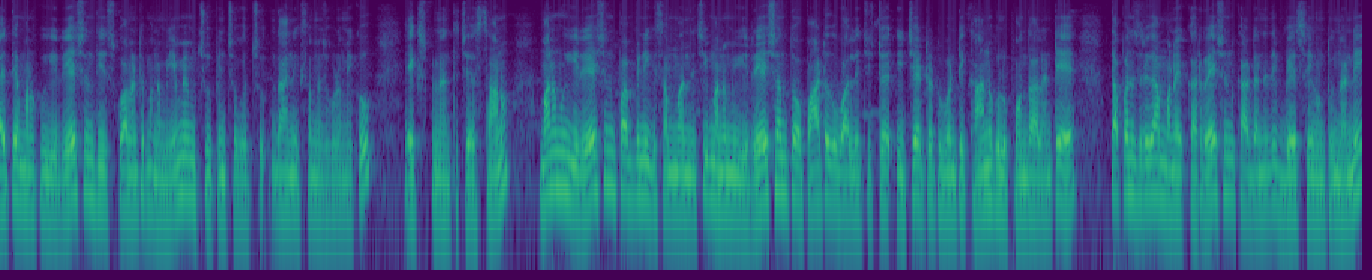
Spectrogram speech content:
అయితే మనకు ఈ రేషన్ తీసుకోవాలంటే మనం ఏమేమి చూపించవచ్చు? దానికి సంబంధించి కూడా మీకు ఎక్స్ప్లెయిన్ అయితే చేస్తాను. మనము ఈ రేషన్ పంపిణీకి సంబంధించి మనం ఈ రేషన్తో పాటుగా వాళ్ళు ఇచ్చేటటువంటి కానుకలు పొందాలంటే తప్పనిసరిగా మన యొక్క రేషన్ కార్డు అనేది బేస్ అయి ఉంటుందండి.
